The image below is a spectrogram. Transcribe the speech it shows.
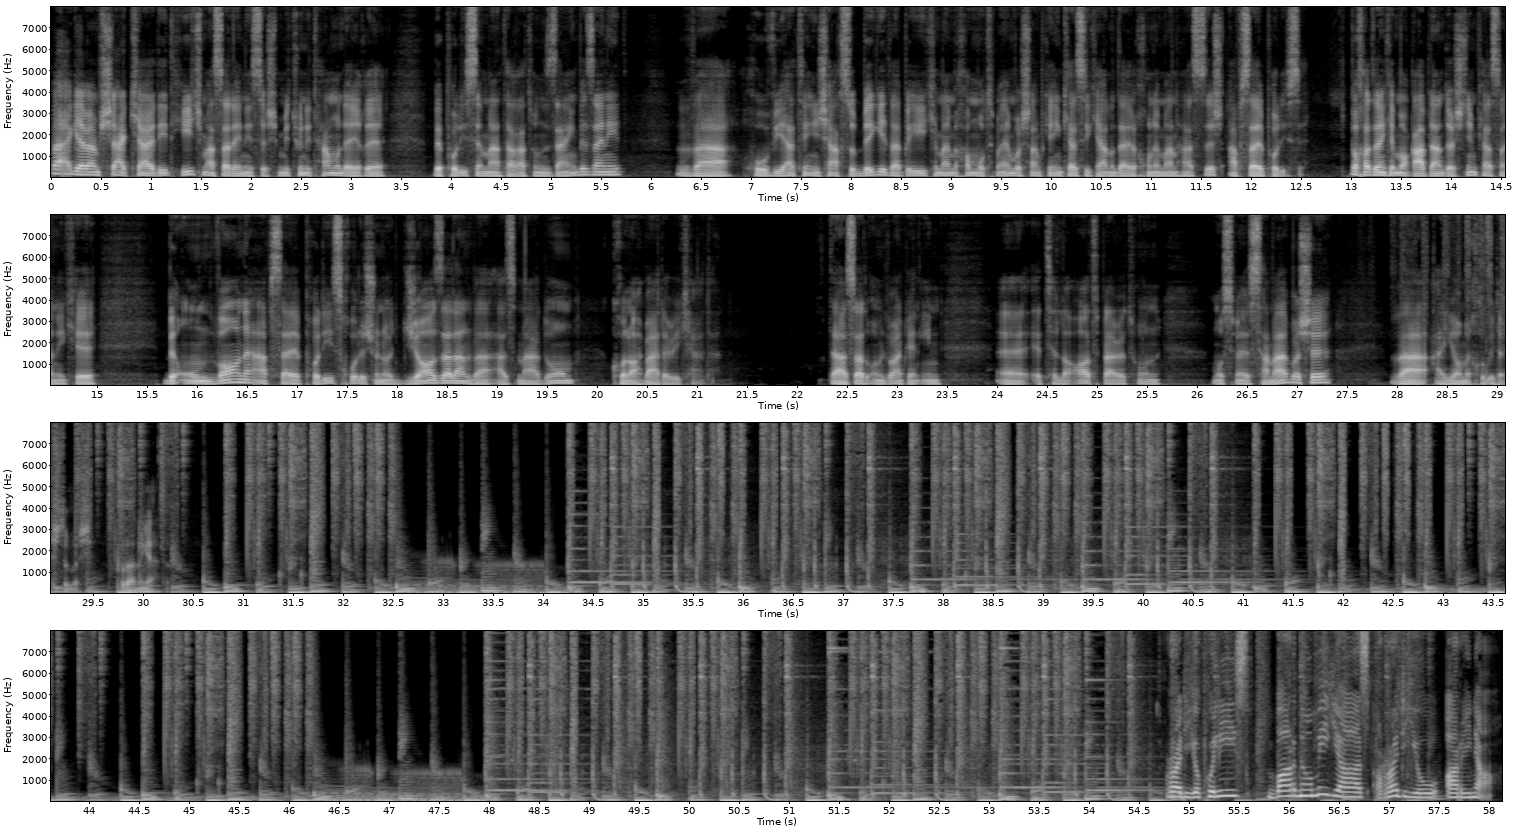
و اگر هم شک کردید هیچ مسئله نیستش. می‌تونید همون دقیقه به پلیس منطقتون زنگ بزنید و هویت این شخص رو بگید و بگید که من می‌خوام مطمئن باشم که این کسی که الان در خونه من هستش افسر پلیسه. به خاطر اینکه ما قبلا داشتیم کسانی که به عنوان افسر پلیس خودشون رو جا زدن و از مردم کلاهبرداری کردن. در اصل امیدوارم که این اطلاعات براتون مسمر ثمر باشه و ایام خوبی داشته باشید خدا نگهدار. رادیو پلیس برنامه از رادیو آرینا.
